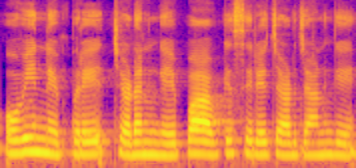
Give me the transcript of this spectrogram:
ਉਹ ਵੀ ਨੇਪਰੇ ਚੜਨਗੇ ਭਾਵ ਕਿ ਸਿਰੇ ਚੜ ਜਾਣਗੇ।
